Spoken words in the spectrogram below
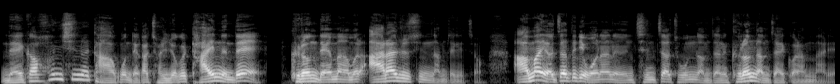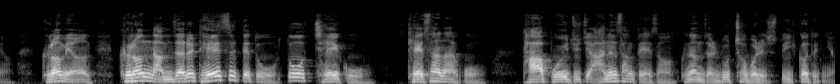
내가 헌신을 다하고 내가 전력을 다했는데 그런 내 마음을 알아줄 수 있는 남자겠죠. 아마 여자들이 원하는 진짜 좋은 남자는 그런 남자일 거란 말이에요. 그러면 그런 남자를 대했을 때도 또 재고 계산하고 다 보여주지 않은 상태에서 그 남자를 놓쳐버릴 수도 있거든요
